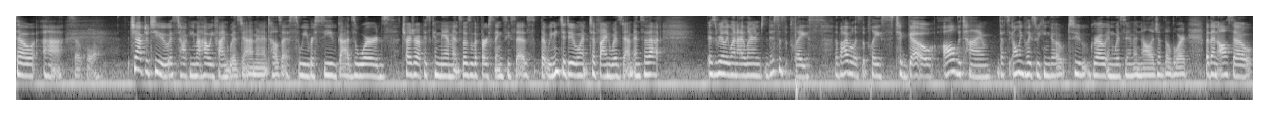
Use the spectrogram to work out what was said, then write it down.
So. Uh, so cool. Chapter two is talking about how we find wisdom, and it tells us we receive God's words, treasure up His commandments. Those are the first things He says that we need to do to find wisdom. And so that is really when I learned this is the place the Bible is the place to go all the time. That's the only place we can go to grow in wisdom and knowledge of the Lord. But then also,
